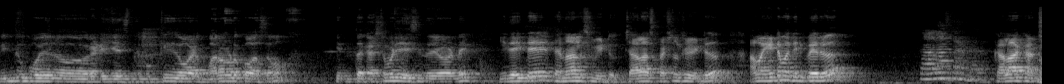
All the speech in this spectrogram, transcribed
విందు భోజనం రెడీ చేసింది. ముఖ్యంగా వాడి మనవడి కోసం ఇంత కష్టపడి చేసింది చూడండి. ఇదైతే తెనాలి స్వీట్ చాలా స్పెషల్ స్వీట్. అమ్మ ఏంటమ్మా దీని పేరు? కలాకండ.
